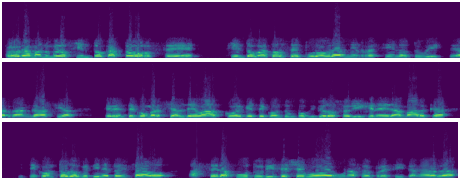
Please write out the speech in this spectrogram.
Programa número 114, ¿eh? 114 de Puro Branding. Recién lo tuviste, Hernán Gacia, gerente comercial de Baco, ¿eh? que te contó un poquito los orígenes de la marca y te contó lo que tiene pensado hacer a futuro. Y se llevó algunas sorpresitas, la verdad.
